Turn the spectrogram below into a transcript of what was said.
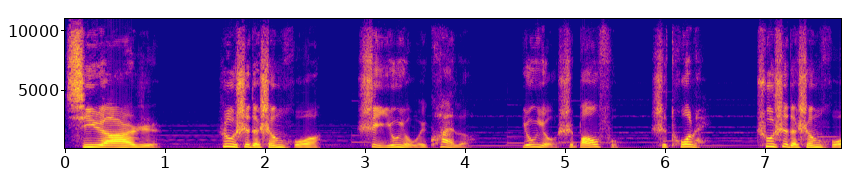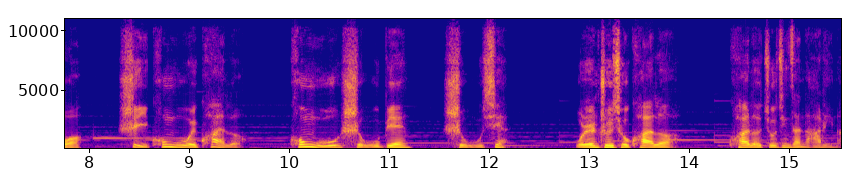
七月二日，入世的生活是以拥有为快乐，拥有是包袱，是拖累；出世的生活是以空无为快乐，空无是无边，是无限。我人追求快乐，快乐究竟在哪里呢？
